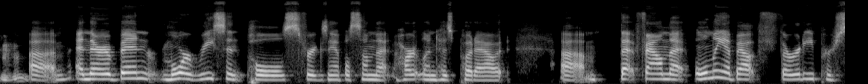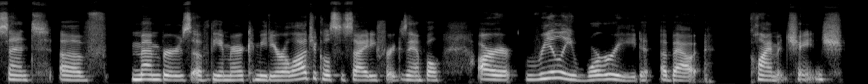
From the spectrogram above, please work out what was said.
Mm-hmm. Um, and there have been more recent polls, for example, some that Heartland has put out, um, that found that only about 30% of members of the American Meteorological Society, for example, are really worried about climate change.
